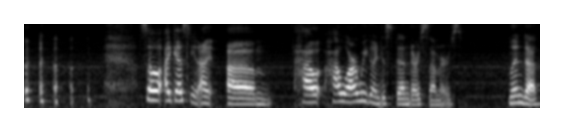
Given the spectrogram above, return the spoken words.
so I guess you know, I, um, how how are we going to spend our summers, Linda?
